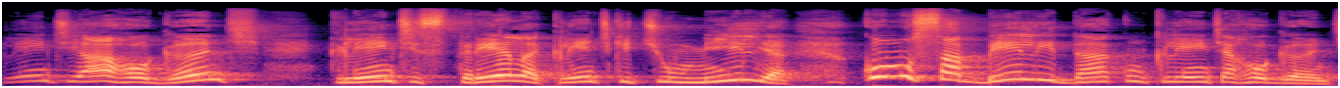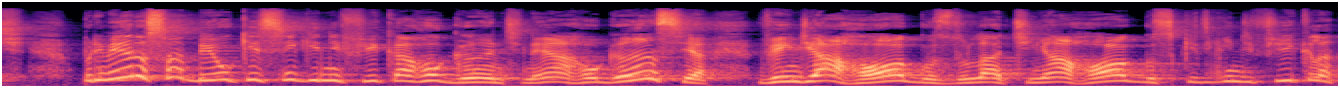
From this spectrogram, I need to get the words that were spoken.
Cliente arrogante, cliente estrela, cliente que te humilha. Como saber lidar com cliente arrogante? Primeiro saber o que significa arrogante, né? Arrogância vem de arrogos, do latim arrogos, que significa,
